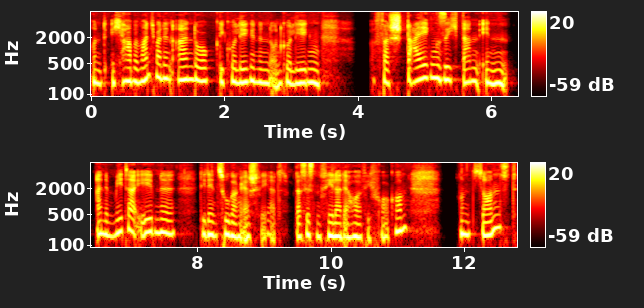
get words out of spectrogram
Und ich habe manchmal den Eindruck, die Kolleginnen und Kollegen versteigen sich dann in eine Metaebene, die den Zugang erschwert. Das ist ein Fehler, der häufig vorkommt. Und sonst,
